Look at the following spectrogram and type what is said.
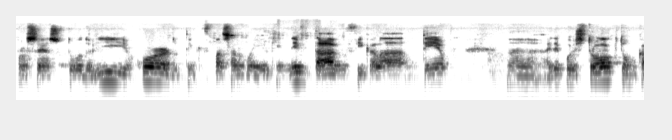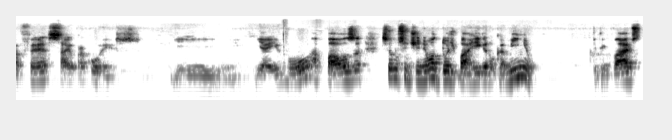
processo todo ali, acordo, tenho que passar no banheiro, que é inevitável, fica lá um tempo. Uh, aí depois troco, tomo café, saio para correr. E, e aí vou, a pausa. Se eu não sentir nenhuma dor de barriga no caminho, que tem vários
